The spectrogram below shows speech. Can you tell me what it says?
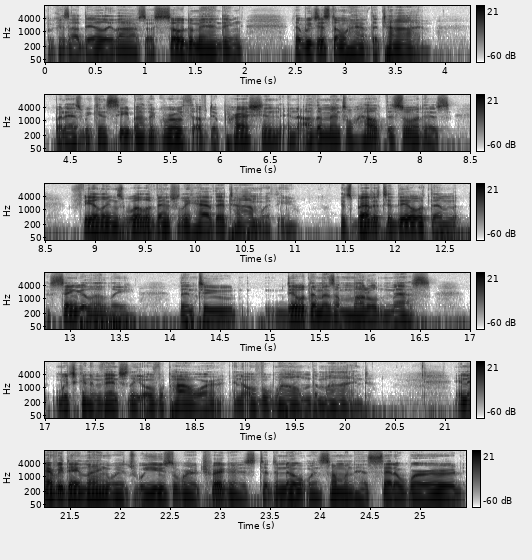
because our daily lives are so demanding that we just don't have the time. But as we can see by the growth of depression and other mental health disorders, feelings will eventually have their time with you. It's better to deal with them singularly than to deal with them as a muddled mess, which can eventually overpower and overwhelm the mind. In everyday language, we use the word triggers to denote when someone has said a word,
